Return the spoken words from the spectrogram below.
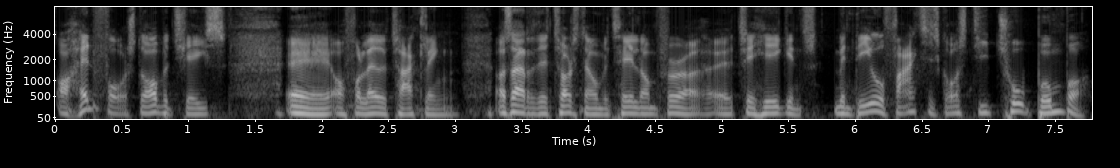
og han får stoppet Chase øh, og får lavet taklingen. Og så er der det touchdown, vi talte om før øh, til Higgins. Men det er jo faktisk også de to bomber,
